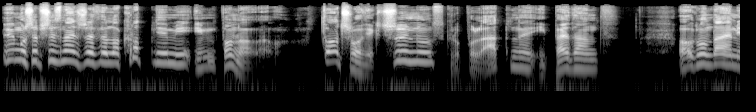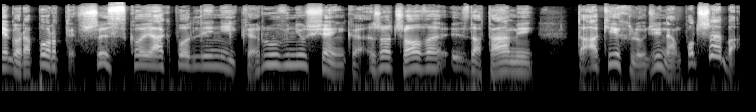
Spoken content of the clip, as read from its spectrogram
i muszę przyznać, że wielokrotnie mi imponował. To człowiek czynu, skrupulatny i pedant. Oglądałem jego raporty, wszystko jak pod linijkę, równiusieńkie, rzeczowe z datami. Takich ludzi nam potrzeba.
